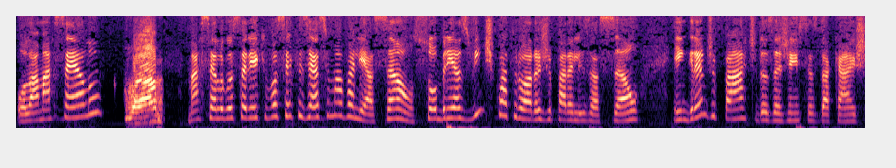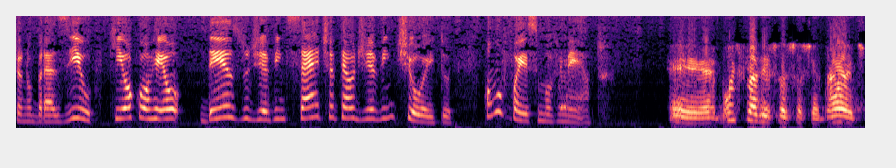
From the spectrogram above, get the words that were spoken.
Olá, Marcelo. Olá. Marcelo, gostaria que você fizesse uma avaliação sobre as 24 horas de paralisação em grande parte das agências da Caixa no Brasil, que ocorreu desde o dia 27 até o dia 28. Como foi esse movimento? É bom esclarecer à sociedade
